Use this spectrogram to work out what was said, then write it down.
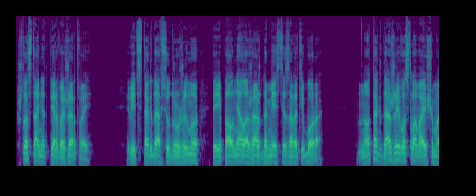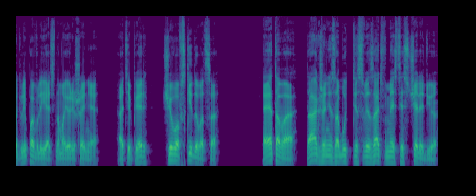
что станет первой жертвой ведь тогда всю дружину переполняла жажда мести за Ратибора. Но тогда же его слова еще могли повлиять на мое решение. А теперь чего вскидываться? Этого также не забудьте связать вместе с челядью.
